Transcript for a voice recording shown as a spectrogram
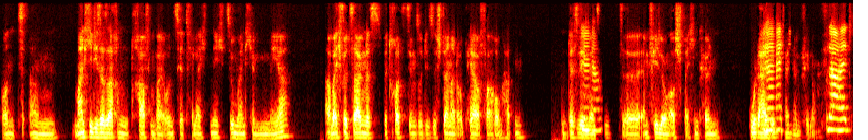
Und ähm, manche dieser Sachen trafen bei uns jetzt vielleicht nicht so, manche mehr. Aber ich würde sagen, dass wir trotzdem so diese Standard-Au-pair-Erfahrung hatten und deswegen ja. ganz gut äh, Empfehlungen aussprechen können. Oder halt ja, keine Empfehlung. Oder halt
